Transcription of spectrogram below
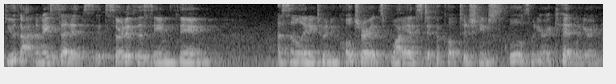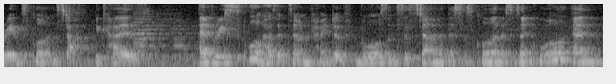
do that. And I said it's it's sort of the same thing assimilating to a new culture. It's why it's difficult to change schools when you're a kid, when you're in grade school and stuff, because every school has its own kind of rules and system, and this is cool and this isn't cool. And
